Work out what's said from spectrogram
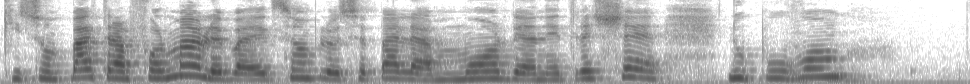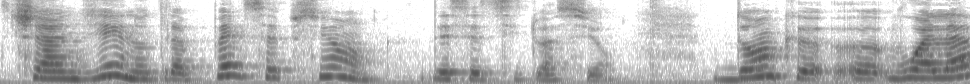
qui sont pas transformables, par exemple, c'est pas la mort d'un être cher, nous pouvons changer notre perception de cette situation. Donc, euh, euh, voilà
